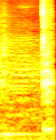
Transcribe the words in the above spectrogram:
Bye.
